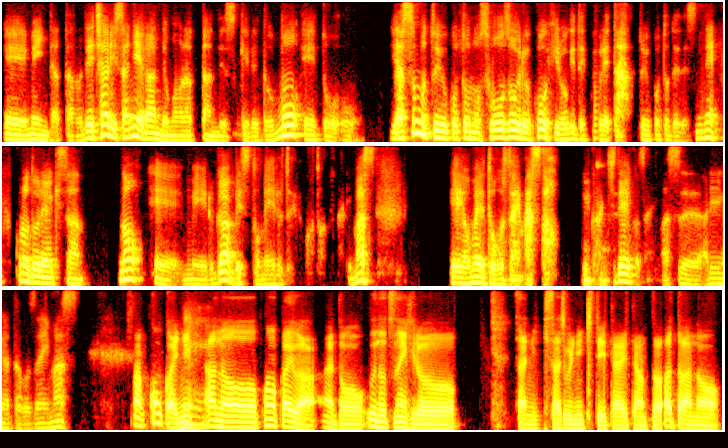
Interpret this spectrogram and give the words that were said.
えメインだったので、チャーリーさんに選んでもらったんですけれども、えっ、と、休むということの想像力を広げてくれたということでですね、このどら焼きさんの、えーメールがベストメールということになります。えーおめでとうございますという感じでございます。ありがとうございます。まあ、今回ね、えーあの、この回は、あの、宇野恒弘さんに久しぶりに来ていただいたのと、あとあの、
